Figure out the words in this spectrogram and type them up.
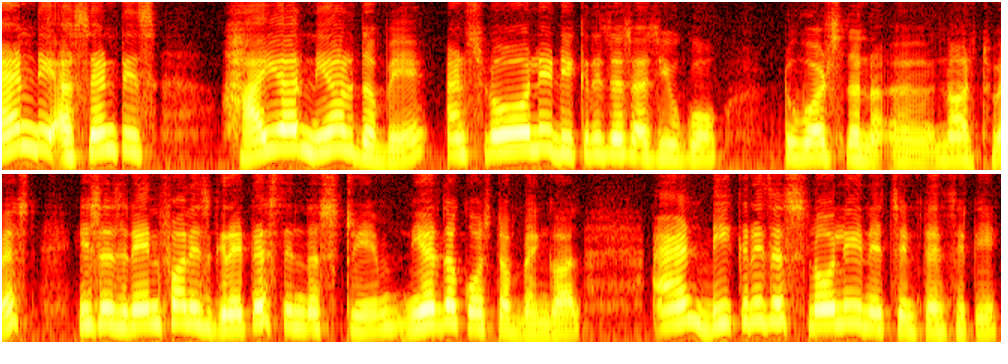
and the ascent is higher near the bay and slowly decreases as you go towards the uh, northwest. He says rainfall is greatest in the stream near the coast of Bengal and decreases slowly in its intensity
